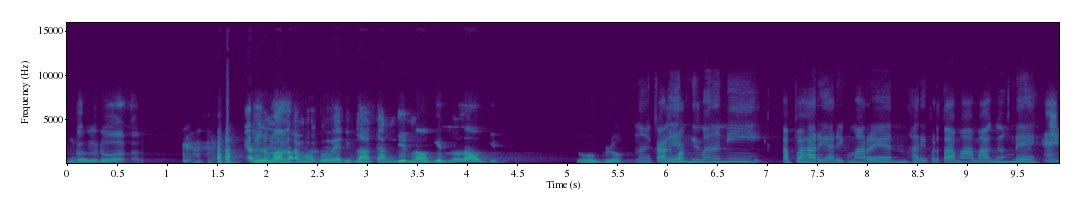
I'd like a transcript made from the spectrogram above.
Enggak lu doang. Kan lu mamar sama gue di belakang. Din login, lu login. Goblok. Nah, kalian paket. gimana nih? Apa hari-hari kemarin, hari pertama magang deh? Eh,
